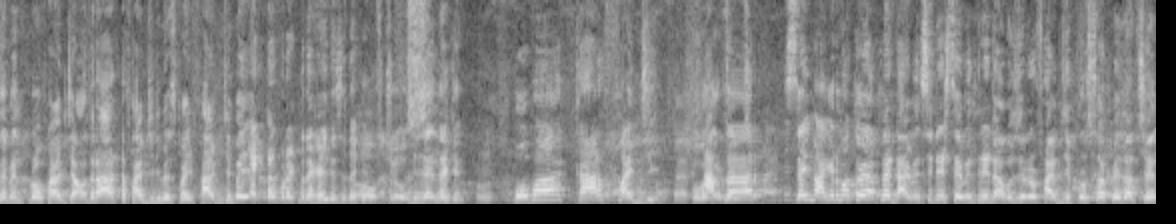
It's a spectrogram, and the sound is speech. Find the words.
সেভেন প্রো ফাইভ যে আমাদের আর একটা ফাইভ জি ডিভাইস ভাই। ফাইভ জি ভাই একটার পর একটা দেখাই দিয়েছে দেখেন। Oh, ডিজাইন দেখেন। পোভা কার ফাইভ জি হ্যাঁ, Pova Curve আপনার সেম আগের মতোই আপনার ডায়মন্ড সিটির seven three double zero five G processor পেয়ে যাচ্ছেন।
